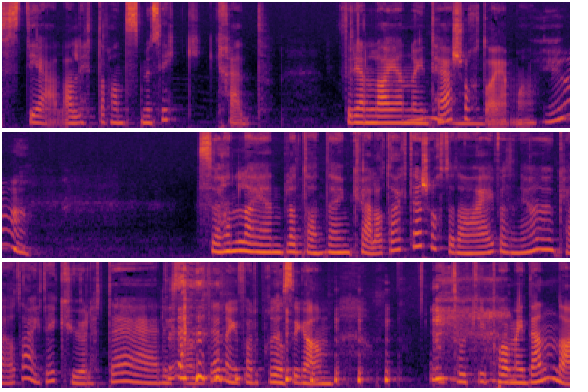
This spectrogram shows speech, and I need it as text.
stjele litt av hans musikkred. Fordi han la igjen noen T-skjorter hjemme. Ja. Så han la igjen annet en Kvelertak-T-skjorte. da. Jeg var sånn, ja, Kvelertak, det er kult. Det er, liksom, det er noe folk bryr seg om. Tok jeg på meg den, da.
